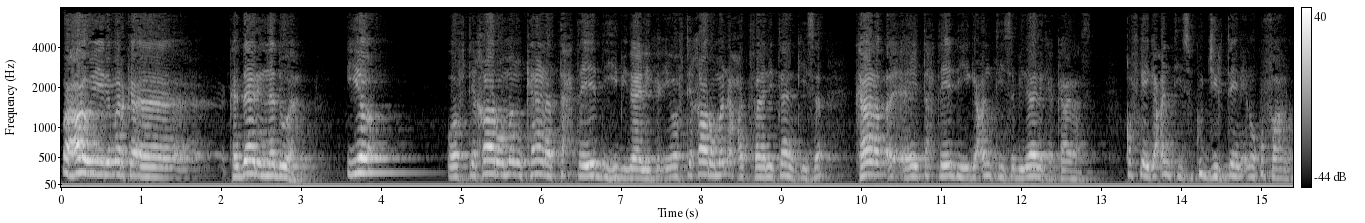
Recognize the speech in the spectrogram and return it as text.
waxa uu yihi marka kadaari nadwa iyo waiftikaaru man kaanat taxta yadihi bidalika iyo waiftikaaru man axad faanitaankiisa kaanad ay ahayd taxta yadihi gacantiisa bidalika kaagaas. Qofkay gacantiisa ku jirteen inuu ku faano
